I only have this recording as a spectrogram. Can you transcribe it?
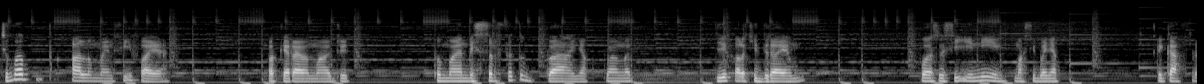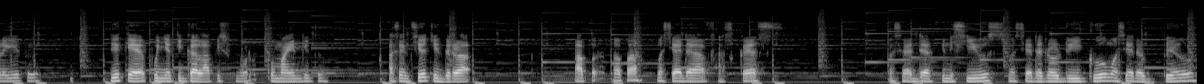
cuma kalau main FIFA ya pakai Real Madrid pemain reserve tuh banyak banget. Jadi kalau cedera yang posisi ini masih banyak recovery gitu. Dia kayak punya tiga lapis pemain gitu. Asensio cedera. Apa apa? Masih ada Vasquez. Masih ada Vinicius. Masih ada Rodrigo. Masih ada Bale.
